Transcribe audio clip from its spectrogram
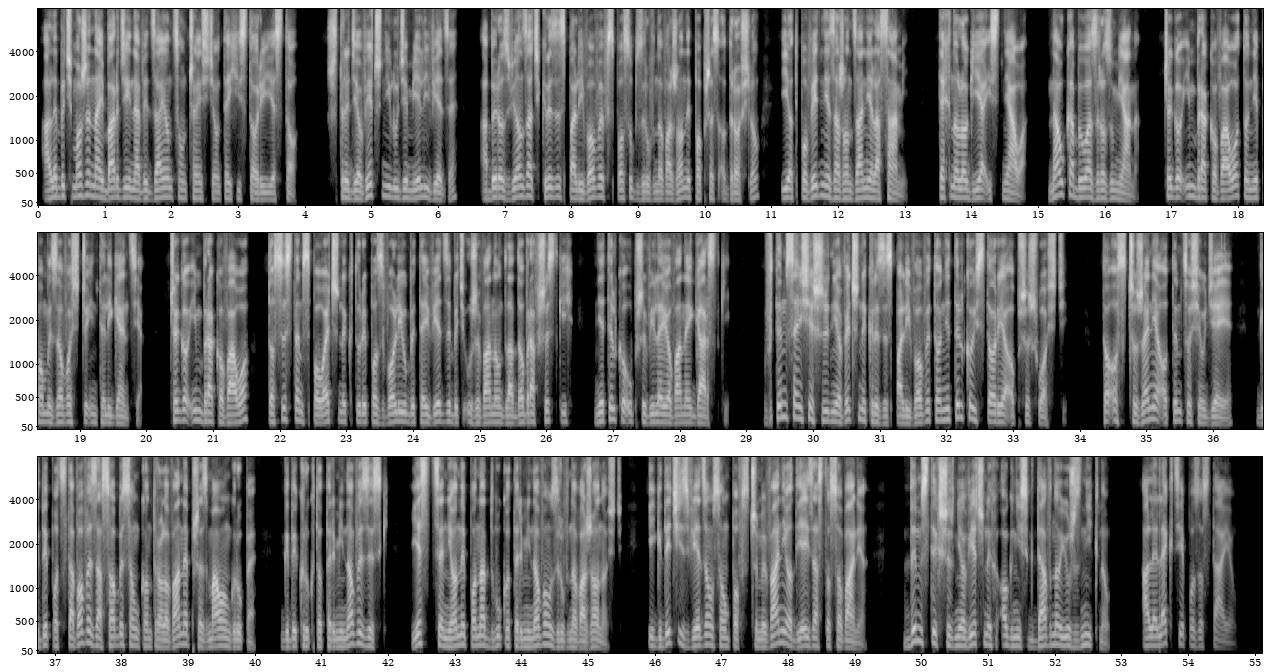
Ale być może najbardziej nawiedzającą częścią tej historii jest to. Średniowieczni ludzie mieli wiedzę, aby rozwiązać kryzys paliwowy w sposób zrównoważony poprzez odroślą i odpowiednie zarządzanie lasami. Technologia istniała, nauka była zrozumiana. Czego im brakowało, to nie pomysłowość czy inteligencja. Czego im brakowało, to system społeczny, który pozwoliłby tej wiedzy być używaną dla dobra wszystkich, nie tylko uprzywilejowanej garstki. W tym sensie średniowieczny kryzys paliwowy to nie tylko historia o przyszłości. To ostrzeżenie o tym, co się dzieje, gdy podstawowe zasoby są kontrolowane przez małą grupę, gdy krótkoterminowy zysk jest ceniony ponad długoterminową zrównoważoność i gdy ci z wiedzą są powstrzymywani od jej zastosowania. Dym z tych średniowiecznych ognisk dawno już zniknął, ale lekcje pozostają.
